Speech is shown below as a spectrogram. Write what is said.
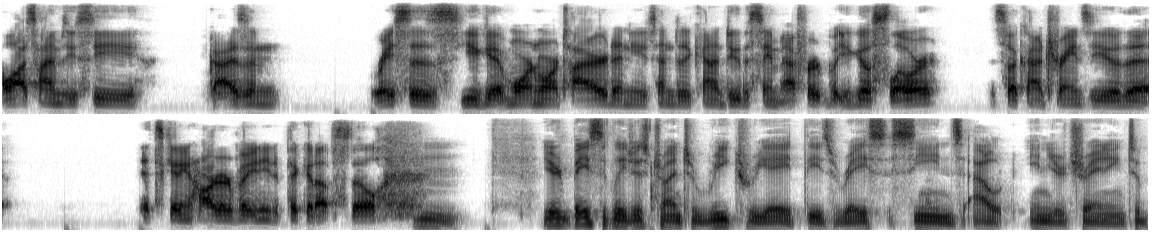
a lot of times you see guys in races, you get more and more tired and you tend to kind of do the same effort, but you go slower. And so it kind of trains you that it's getting harder, but you need to pick it up still. Mm. You're basically just trying to recreate these race scenes out in your training to,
